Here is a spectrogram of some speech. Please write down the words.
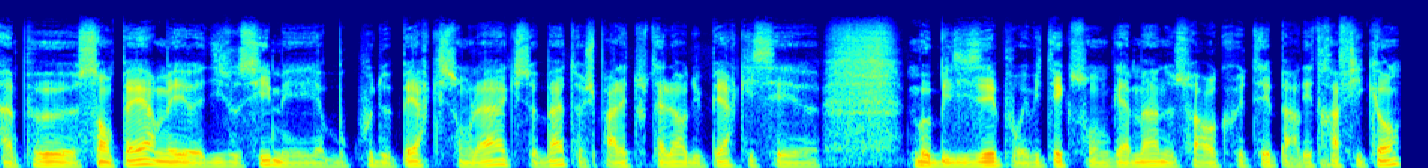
un peu sans père, mais euh, disent aussi, mais il y a beaucoup de pères qui sont là, qui se battent. Je parlais tout à l'heure du père qui s'est mobilisé pour éviter que son gamin ne soit recruté par des trafiquants.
